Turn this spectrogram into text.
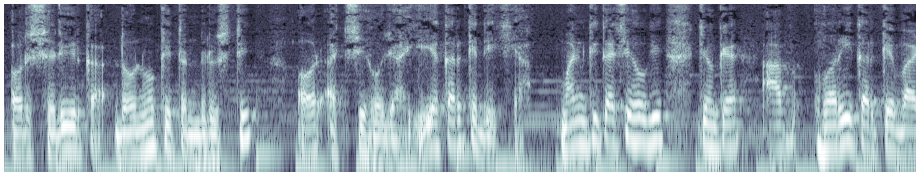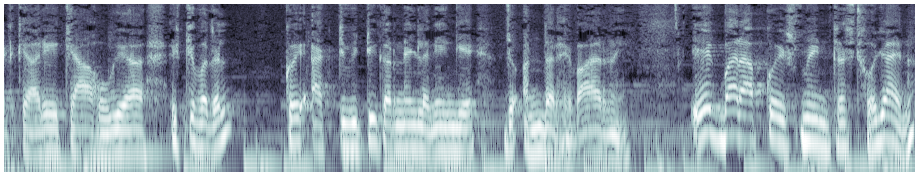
और शरीर का दोनों की तंदुरुस्ती और अच्छी हो जाएगी। ये करके देखिए आप। मन की कैसी होगी? क्योंकि आप वरी करके बैठ के, अरे, क्या हो गया? इसके बदल कोई एक्टिविटी करने लगेंगे जो अंदर है, बाहर नहीं। एक बार आपको इसमें इंटरेस्ट हो जाए ना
